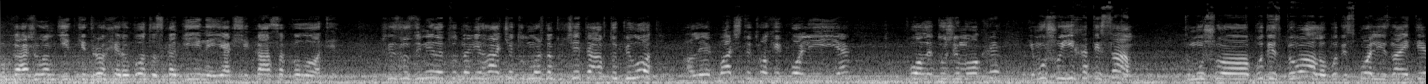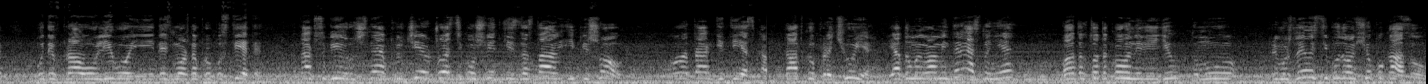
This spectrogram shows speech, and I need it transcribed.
Покажу вам, дітки, трохи роботу з кабіни, як ще колоти. Чи зрозуміли, тут навігація, тут можна включити автопілот, але як бачите, трохи колії є, поле дуже мокре і мушу їхати сам. Тому що буде збивало, буде з колії, знаєте, буде вправо-вліво і десь можна пропустити. Так собі ручне включив, джойстиком швидкість заставив і пішов. Отак дітеска. Татко працює. Я думаю, вам інтересно, ні? Багато хто такого не бачив, тому при можливості буду вам що показував.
